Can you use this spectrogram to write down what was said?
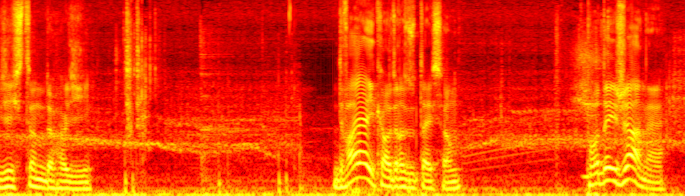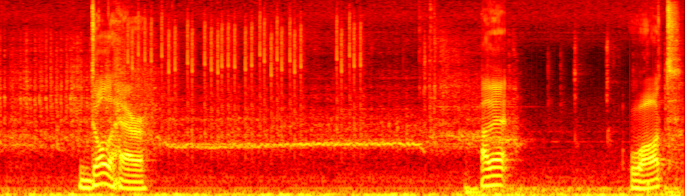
Gdzieś stąd dochodzi. Dwa jajka od razu tutaj są. Podejrzane. Doll hair. Ale... What?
